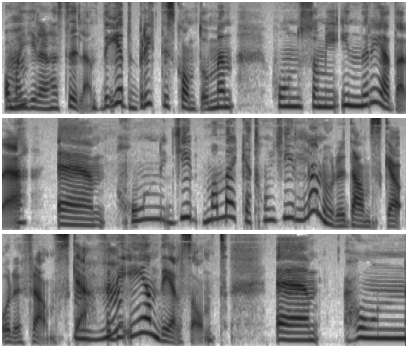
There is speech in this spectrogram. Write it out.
om Mm. man gillar den här stilen. Det är ett brittiskt konto men hon som är inredare hon gill, man märker att hon gillar nog det danska och det franska. Mhm. För det är en del sånt. Eh, hon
